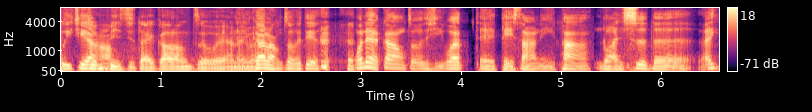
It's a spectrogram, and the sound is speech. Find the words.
回家准备是带高人做的，高人做的对。我那个高人做的是我诶第三年怕软式的，诶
